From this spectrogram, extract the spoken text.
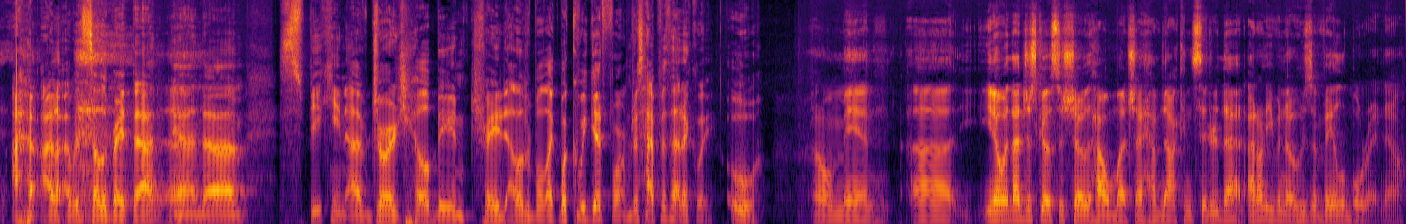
I, I, I would celebrate that. And um, speaking of George Hill being trade eligible, like what could we get for him? Just hypothetically. Ooh, Oh man, uh, you know what? That just goes to show how much I have not considered that. I don't even know who's available right now.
